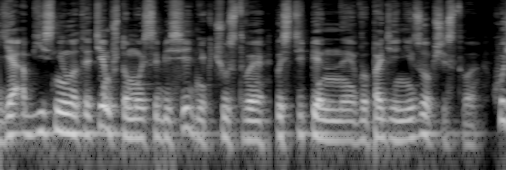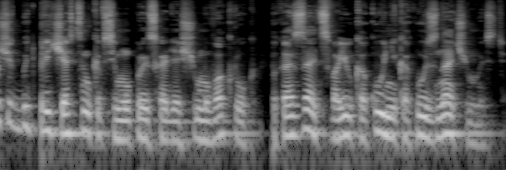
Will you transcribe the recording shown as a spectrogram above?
Я объяснил это тем, что мой собеседник, чувствуя постепенное выпадение из общества, хочет быть причастен ко всему происходящему вокруг, показать свою какую-никакую значимость.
